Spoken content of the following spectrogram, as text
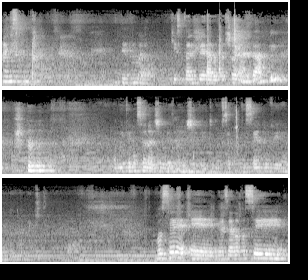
Ai, desculpa. Problema. Que está liberada para chorar, tá? É muito emocionante mesmo a gente ver tudo que está acontecendo ver ela. Você, é, Grazela, você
